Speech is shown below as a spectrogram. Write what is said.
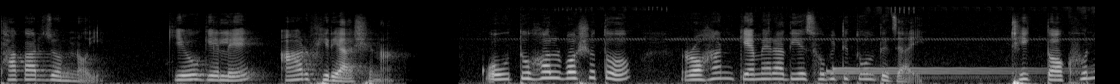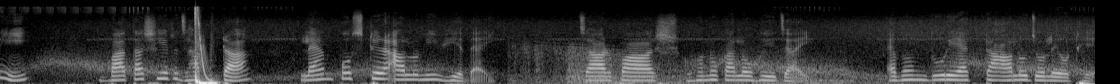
থাকার জন্যই কেউ গেলে আর ফিরে আসে না। কৌতূহলবশত রহান ক্যামেরা দিয়ে ছবিটি তুলতে যায়। ঠিক তখনই বাতাসের ঝাপটা ল্যাম্পপোস্টের আলো নিভিয়ে দেয়। চারপাশ ঘন কালো হয়ে যায় এবং দূরে একটা আলো জ্বলে ওঠে।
